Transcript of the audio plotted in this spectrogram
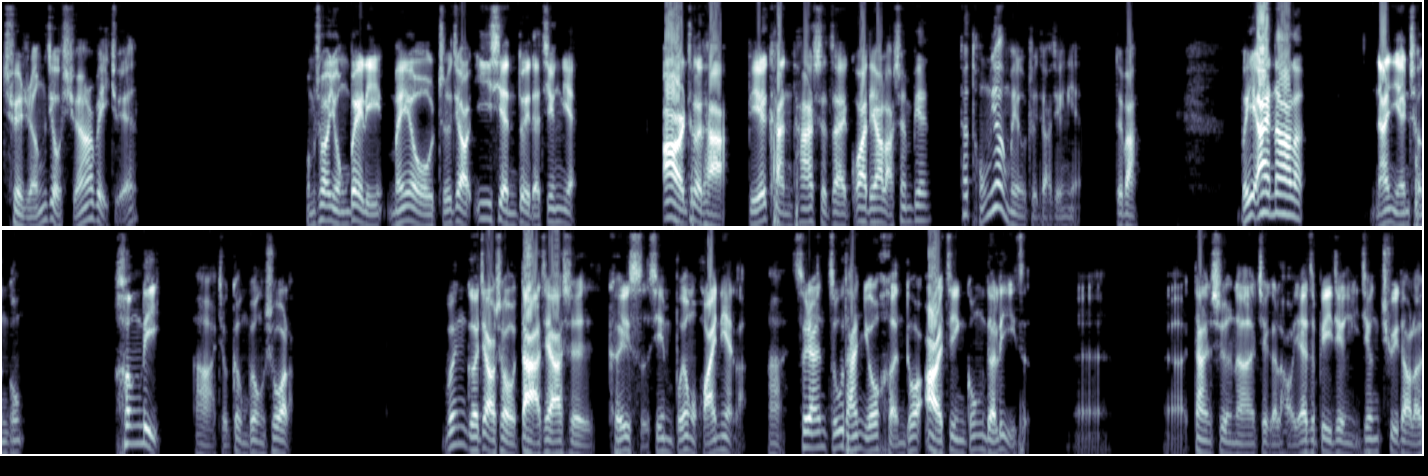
却仍旧悬而未决。我们说永贝里没有执教一线队的经验，阿尔特塔，别看他是在瓜迪奥拉身边，他同样没有执教经验，对吧？维埃纳了，难言成功。亨利啊，就更不用说了。温格教授，大家是可以死心，不用怀念了啊。虽然足坛有很多二进宫的例子，呃呃，但是呢，这个老爷子毕竟已经去到了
